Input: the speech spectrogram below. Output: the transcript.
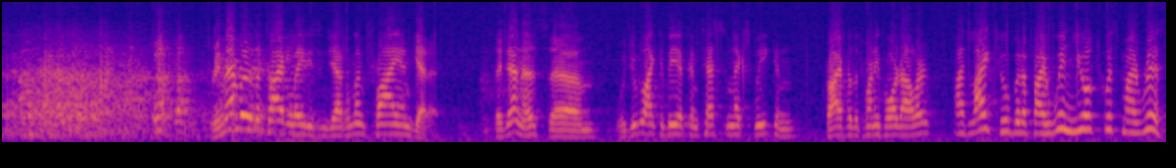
Remember the title, ladies and gentlemen, Try and Get It. Say, Dennis, um, would you like to be a contestant next week and try for the $24? I'd like to, but if I win, you'll twist my wrist.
